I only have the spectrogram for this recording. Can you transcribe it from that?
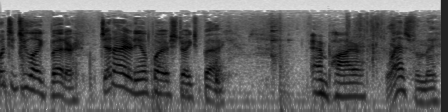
What did you like better, Jedi or The Empire Strikes Back? Empire. Blasphemy.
